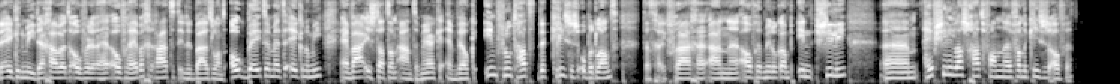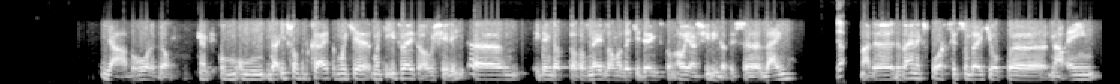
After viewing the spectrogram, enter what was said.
De economie, daar gaan we het over, over hebben. Gaat het in het buitenland ook beter met de economie? En waar is dat dan aan te merken? En welke invloed had de crisis op het land? Dat ga ik vragen aan uh, Alfred Middelkamp in Chili. Uh, heeft Chili last gehad van, uh, van de crisis, Alfred? Ja, behoorlijk wel. Kijk, om, om daar iets van te begrijpen moet je, moet je iets weten over Chili. Uh, ik denk dat, dat als Nederlander dat je denkt van... oh ja, Chili, dat is uh, wijn. Ja. Maar de, de wijnexport zit zo'n beetje op uh, nou, 1,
